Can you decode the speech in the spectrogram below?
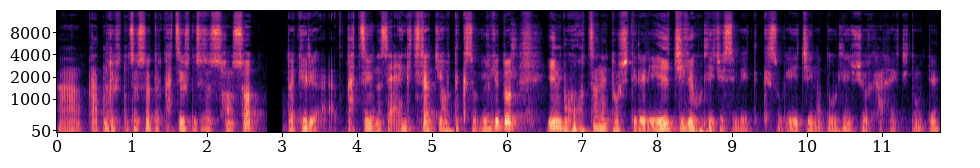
гаднах ертөнцөөсөө тэр гацын ертөнцөөсөө сонсоод одоо тэр гацын юунаас ангижраад явдаг гэсэн үг. Ерөнхийдөө бол энэ бүх хугацааны турш тэрээр ээжигээ хүлээж байсан байдаг гэсэн. Ээжийг одоо хүлээн зөвшөөрөх ч гэдэг юм те.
